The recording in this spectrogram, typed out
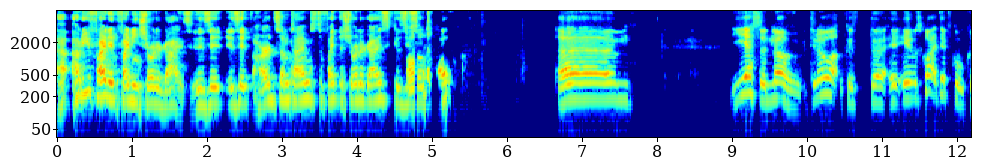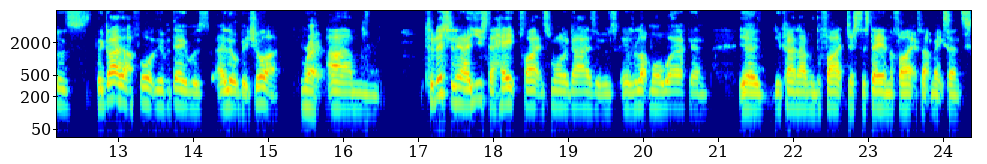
uh, how, do you find it fighting shorter guys? Is it is it hard sometimes to fight the shorter guys because you're so tall? Um, yes and no. Do you know what? Because the it, it was quite difficult because the guy that I fought the other day was a little bit shorter. Right. Um, traditionally, I used to hate fighting smaller guys. It was it was a lot more work, and you know, you kind of having to fight just to stay in the fight, if that makes sense.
